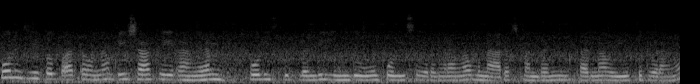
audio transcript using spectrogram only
போலீஸ் ஜீப்பை பார்த்த உடனே அப்படியே ஷாக் ஆகிடுறாங்க போலீஸ் ஜீப்லேருந்து இந்துவும் போலீஸும் இறங்குறாங்க. உன்னை அரெஸ்ட் பண்ணுறேன்னு கருணாவை இழுத்துட்டு வராங்க.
